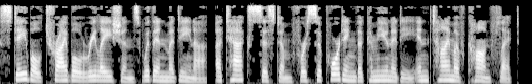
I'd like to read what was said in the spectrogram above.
stable tribal relations within Medina, a tax system for supporting the community in time of conflict,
